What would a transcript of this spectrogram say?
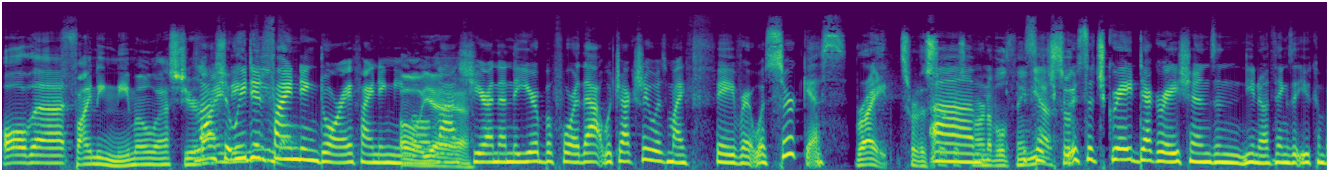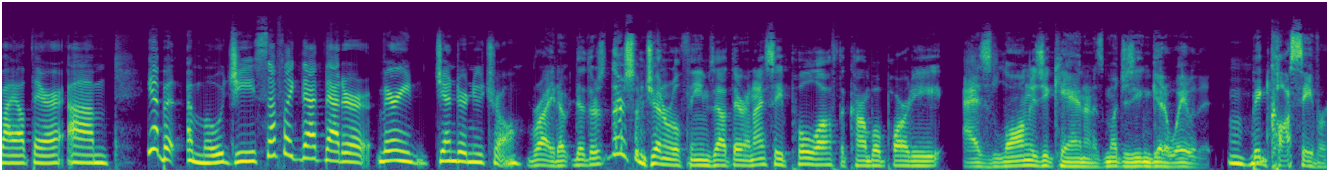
all that. Finding Nemo last year. Last year, we did Nemo. Finding Dory, Finding Nemo Oh, yeah, last yeah. year, and then the year before that, which actually was my favorite, was Circus. Right, sort of a circus Um, carnival thing. Such, yeah, so such great decorations and you know things that you can buy out there. Um, yeah, but emoji stuff like that that are very gender neutral. Right. Uh, There's there's some general themes out there, and I say pull off the combo party as long as you can and as much as you can get away with it. Big cost saver.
